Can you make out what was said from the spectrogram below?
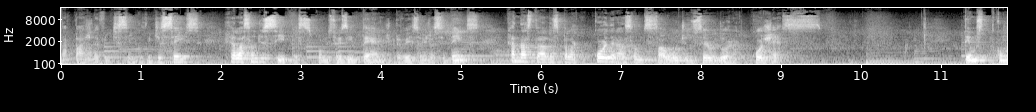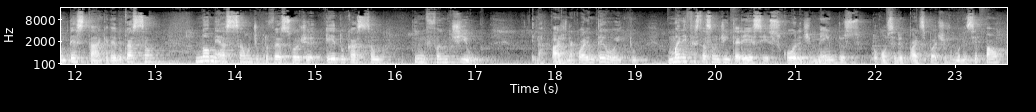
Na página 25 e 26, relação de CIPAS, Comissões Internas de Prevenção de Acidentes, cadastradas pela Coordenação de Saúde do Servidor, a COGES. Temos como destaque da educação, nomeação de professor de educação infantil. E na página 48, manifestação de interesse e escolha de membros do Conselho Participativo Municipal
